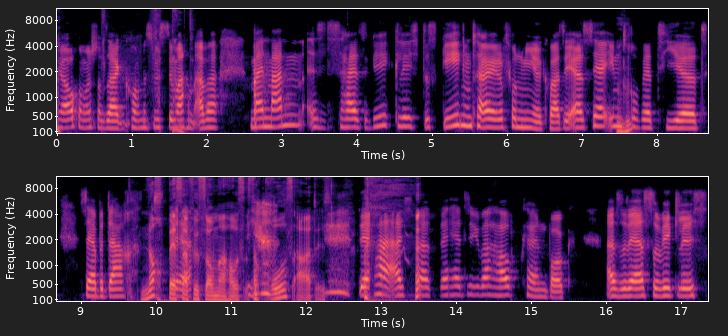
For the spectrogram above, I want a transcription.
mir auch immer schon sagen, komm, das müsst ihr machen. Aber mein Mann ist halt wirklich das Gegenteil von mir quasi. Er ist sehr mhm. introvertiert, mhm. sehr bedacht. Noch besser der, fürs Sommerhaus, ist doch großartig. Der, der hätte überhaupt keinen Bock. Also der ist so wirklich,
